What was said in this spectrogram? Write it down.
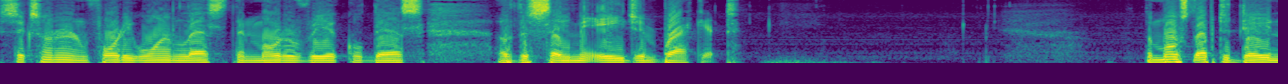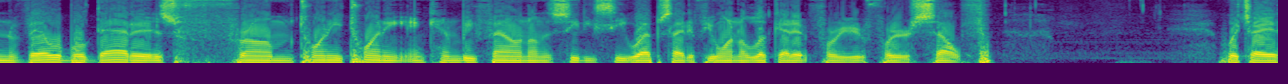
641 less than motor vehicle deaths of the same age and bracket. The most up to date and available data is from 2020 and can be found on the CDC website if you want to look at it for your for yourself. Which I,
